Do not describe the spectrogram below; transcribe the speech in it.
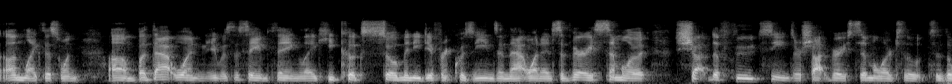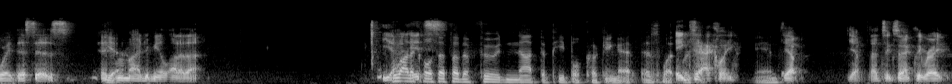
unlike this one um, but that one it was the same thing like he cooks so many different cuisines in that one and it's a very similar shot the food scenes are shot very similar to, to the way this is it Yeah. reminded me a lot of that yeah a lot of close ups of the food, not the people cooking it, is what exactly. Yep. Yep, that's exactly right.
